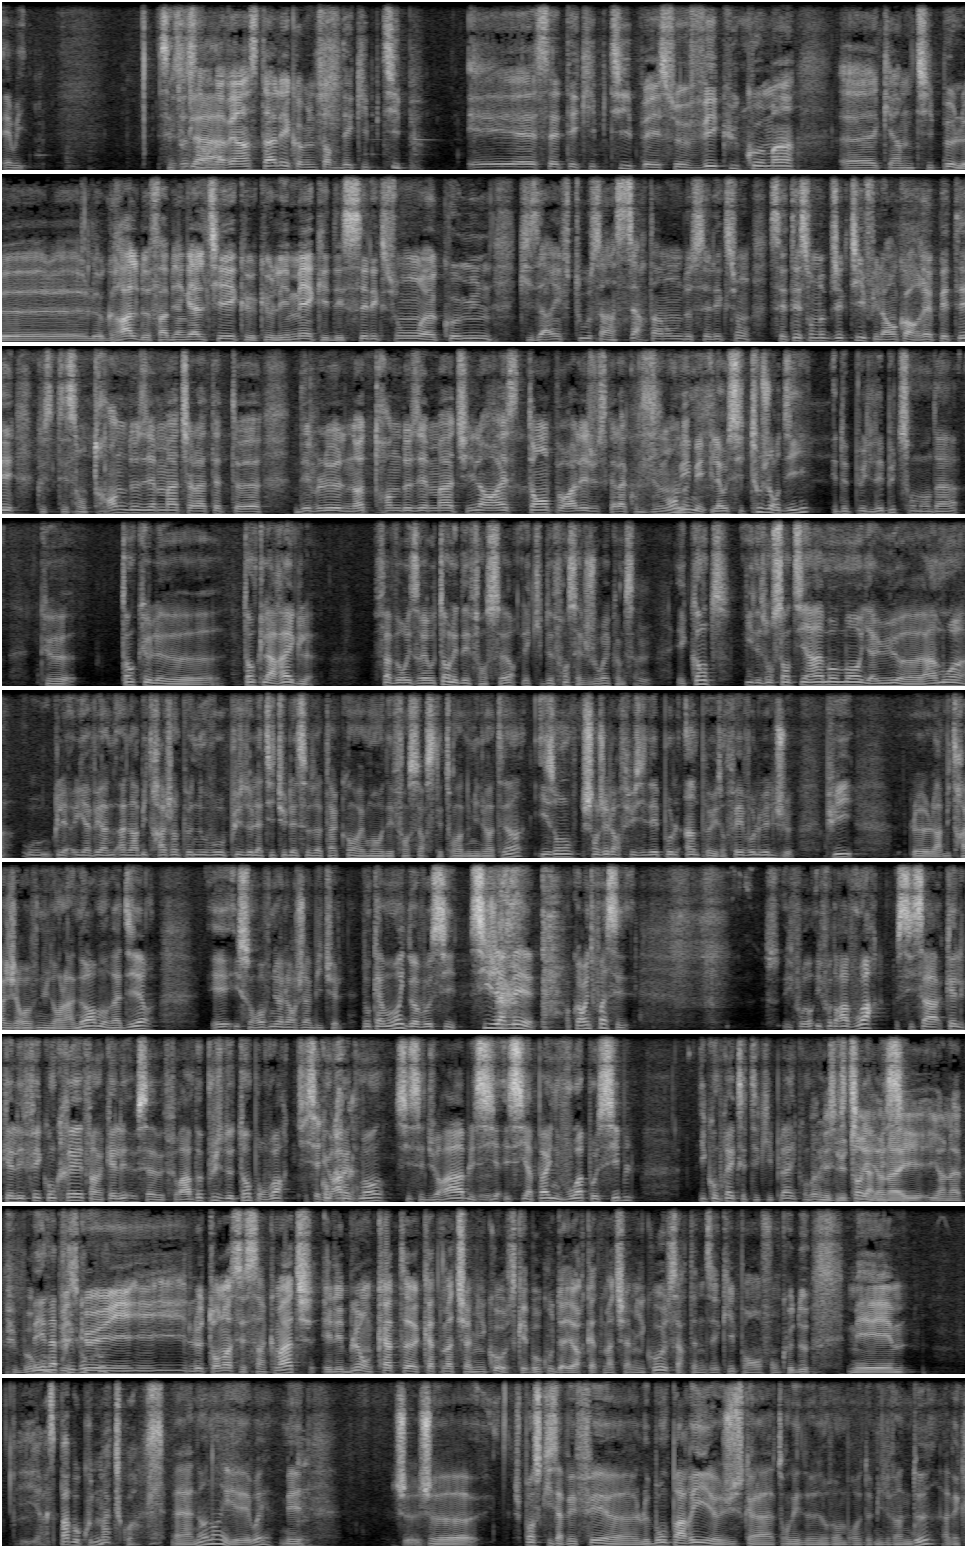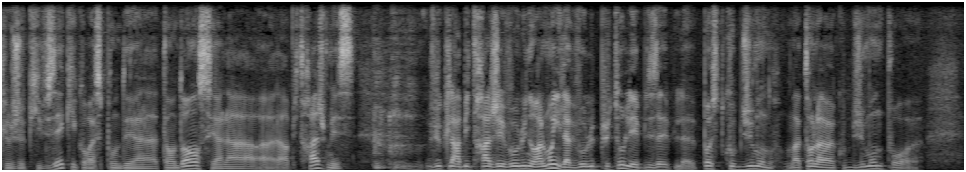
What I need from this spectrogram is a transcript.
Eh oui. C'est ça, la- on avait installé comme une sorte d'équipe type. Et cette équipe type et ce vécu commun euh, qui est un petit peu le, Graal de Fabien Galtier, que, les mecs aient des sélections euh, communes, qu'ils arrivent tous à un certain nombre de sélections. C'était son objectif. Il a encore répété que c'était son 32e match à la tête euh, des Bleus, notre 32e match. Il en reste tant pour aller jusqu'à la Coupe du Monde. Oui, mais il a aussi toujours dit, et depuis le début de son mandat, que tant que, le, tant que la règle favoriserait autant les défenseurs, l'équipe de France, elle jouerait comme ça. Mm. Et quand ils les ont senti à un moment, il y a eu euh, un mois, où il y avait un, un arbitrage un peu nouveau, plus de latitude laissée aux attaquants et moins aux défenseurs, c'était tournoi 2021, ils ont changé leur fusil d'épaule un peu, ils ont fait évoluer le jeu. Puis l'arbitrage est revenu dans la norme, on va dire, et ils sont revenus à leur jeu habituel. Donc à un moment, ils doivent aussi, si jamais, encore une fois, c'est il, faut, il faudra voir si ça, quel, quel effet concret, enfin, quel, ça fera un peu plus de temps pour voir Si c'est durable. concrètement si c'est durable et si- et s'il n'y a pas une voie possible y compris avec cette équipe-là, y compris Ouais, mais avec du temps, il y, en a, il y en a plus beaucoup. Mais il y en a plus puisque beaucoup. il- il- le tournoi, c'est 5 matchs et les Bleus ont 4, quatre matchs amicaux. Ce qui est beaucoup d'ailleurs, 4 matchs amicaux. Certaines équipes en font que 2. Mais il reste pas beaucoup de matchs, quoi. Ben non, non, il est, ouais, mais je, je, je pense qu'ils avaient fait euh, le bon pari jusqu'à la tournée de novembre 2022 avec le jeu qu'ils faisaient, qui correspondait à la tendance et à la- à l'arbitrage. mais vu que l'arbitrage évolue, normalement, il évolue plutôt les, post-Coupe du Monde. On attend la Coupe du Monde pour. euh,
